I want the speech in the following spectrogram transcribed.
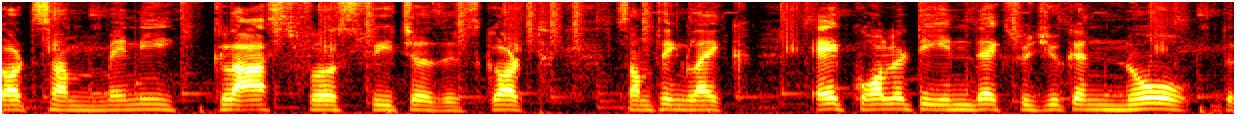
Got some many class first features. It's got something like air quality index which you can know the,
